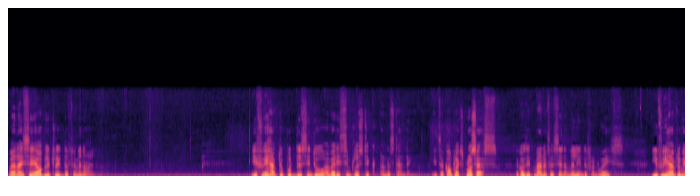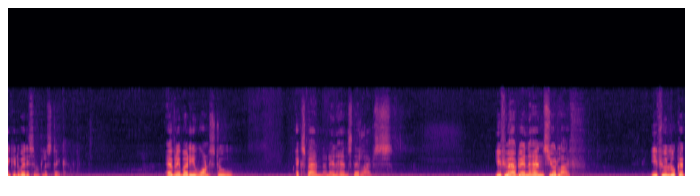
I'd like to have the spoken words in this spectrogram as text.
When I say obliterate the feminine, if we have to put this into a very simplistic understanding, it's a complex process because it manifests in a million different ways. If we have to make it very simplistic, everybody wants to expand and enhance their lives. If you have to enhance your life, if you look at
